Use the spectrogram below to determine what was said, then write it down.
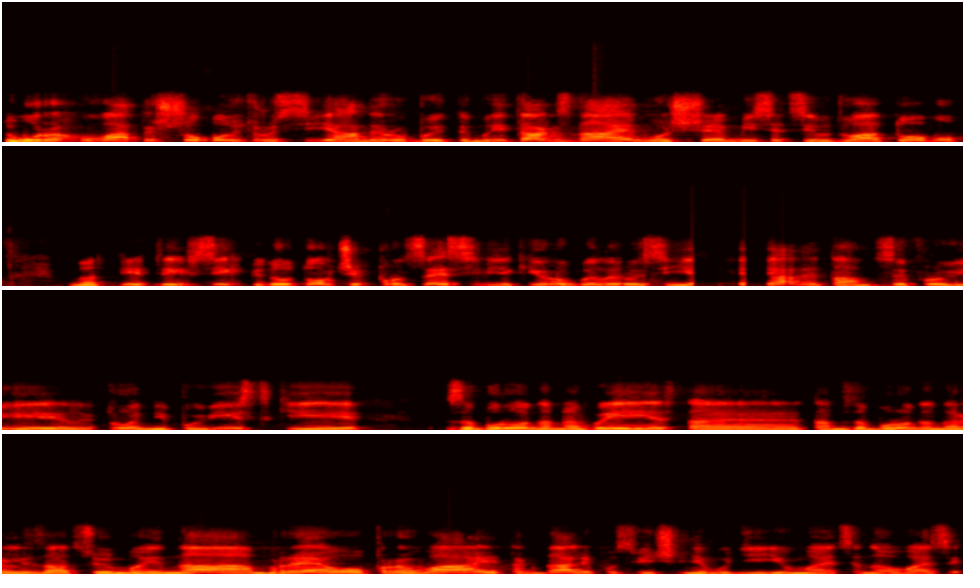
Тому рахувати, що будуть росіяни робити, ми і так знаємо ще місяців два тому на тлі тих всіх підготовчих процесів, які робили росіяни, там цифрові електронні повістки, заборона на виїзд, е, там заборона на реалізацію майна, МРЕО, права і так далі. Посвідчення водіїв мається на увазі.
